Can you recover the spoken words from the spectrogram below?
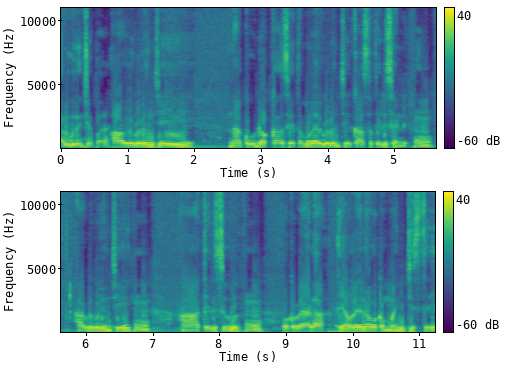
ఆవిడ గురించి చెప్పారా? ఆవిడ గురించి నాకు డొక్కా సీతమ్మ గారి గురించి కాస్త తెలుసండి. ఆవిడ గురించి తెలుసు. ఒకవేళ ఎవరైనా ఒక మంచి స్త్రీ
